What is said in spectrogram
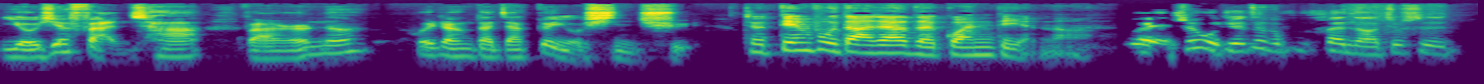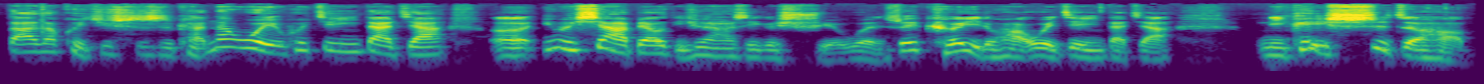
有一些反差，反而呢会让大家更有兴趣，就颠覆大家的观点了啊。对，所以我觉得这个部分呢，就是大家都可以去试试看。那我也会建议大家，呃，因为下标的确它是一个学问，所以可以的话，我也建议大家，你可以试着哈，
